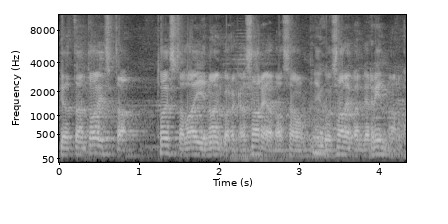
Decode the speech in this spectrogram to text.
jotain toista, toista lajia noin korkealla sarjatasolla niin kuin salibändin rinnalla,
